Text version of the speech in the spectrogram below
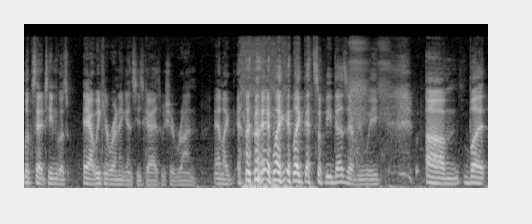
looks at a team goes, "Yeah, we can run against these guys. We should run." And like, and like, like that's what he does every week. Um, but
